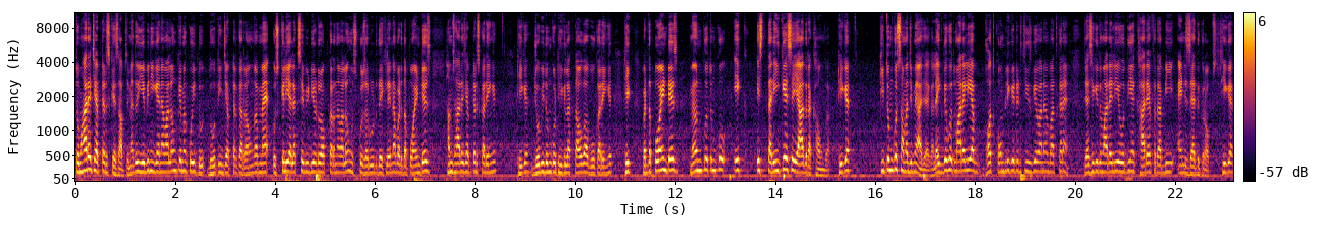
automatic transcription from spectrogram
तुम्हारे चैप्टर्स के हिसाब से मैं तो ये भी नहीं कहने वाला हूँ कि मैं कोई दो, दो तीन चैप्टर कर रहा हूँ मैं उसके लिए अलग से वीडियो ड्रॉप करने वाला हूँ उसको ज़रूर देख लेना बट द पॉइंट इज़ हम सारे चैप्टर्स करेंगे। ठीक है? जो भी तुमको ठीक लगता होगा, वो करेंगे। ठीक? बट द पॉइंट इज़ मैं उनको तुमको एक इस तरीके से याद रखाऊँगा, ठीक है? कि तुमको समझ में आ जाएगा। लाइक देखो, तुम्हारे लिए अब बहुत कॉम्प्लिकेटेड चीज़ के बारे में बात करें। जैसे कि तुम्हारे लिए होती है खारेफ, रबी एंड जैद क्रॉप्स ठीक है?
